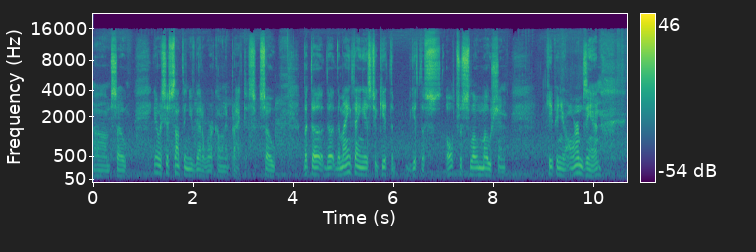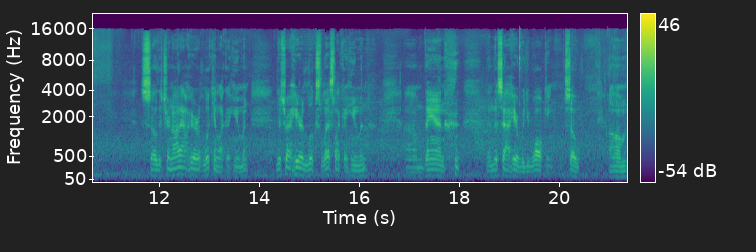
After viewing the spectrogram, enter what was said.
Um, so, you know, it's just something you've got to work on and practice. So, but the, the, the main thing is to get the, get the ultra slow motion, keeping your arms in so that you're not out here looking like a human. This right here looks less like a human um, than than this out here with you walking. So um,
